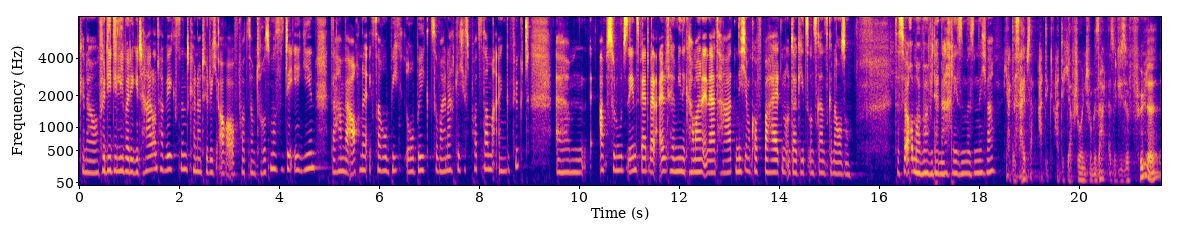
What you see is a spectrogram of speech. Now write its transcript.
genau. Für die, die lieber digital unterwegs sind, können natürlich auch auf potsdamtourismus.de gehen. Da haben wir auch eine extra Rubrik, Rubrik zu weihnachtliches Potsdam eingefügt. Ähm, absolut sehenswert, weil alle Termine kann man in der Tat nicht im Kopf behalten und da geht es uns ganz genauso dass wir auch immer mal wieder nachlesen müssen, nicht wahr? Ja, deshalb hatte, hatte ich ja vorhin schon gesagt, also diese Fülle,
